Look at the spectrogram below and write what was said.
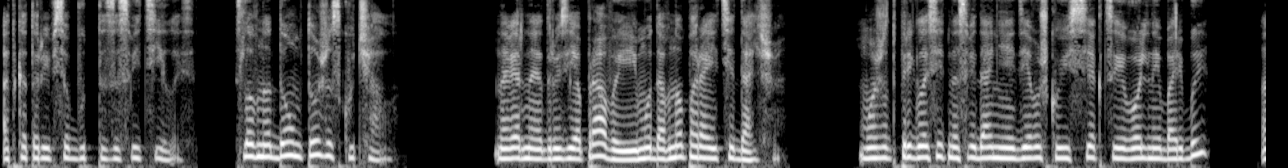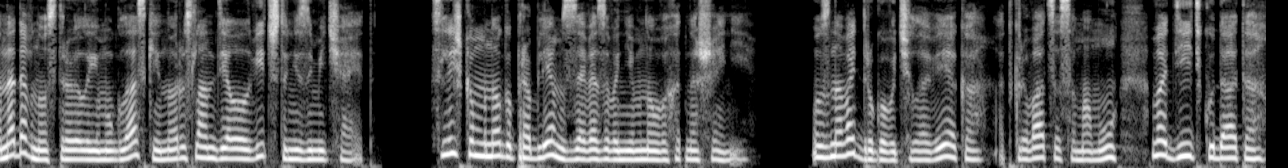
от которой все будто засветилось. Словно дом тоже скучал. Наверное, друзья правы, и ему давно пора идти дальше. Может, пригласить на свидание девушку из секции вольной борьбы? Она давно строила ему глазки, но Руслан делал вид, что не замечает. Слишком много проблем с завязыванием новых отношений. Узнавать другого человека, открываться самому, водить куда-то,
